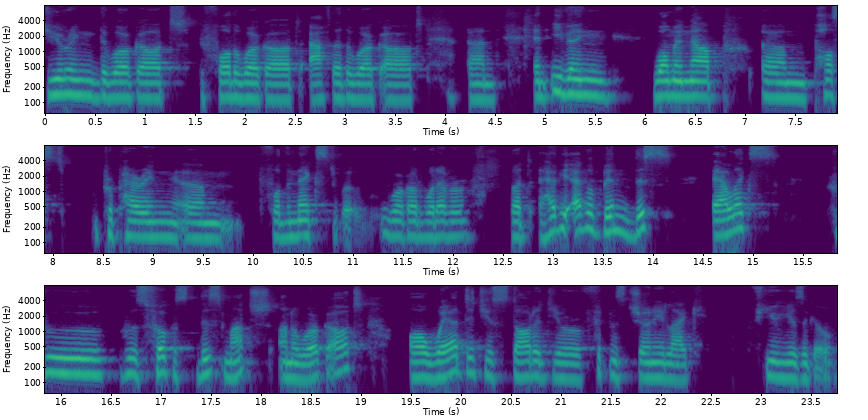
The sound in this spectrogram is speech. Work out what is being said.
during the workout before the workout after the workout and and even warming up um, post preparing um, for the next workout whatever. But have you ever been this Alex who who's focused this much on a workout, or where did you started your fitness journey like a few years ago?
